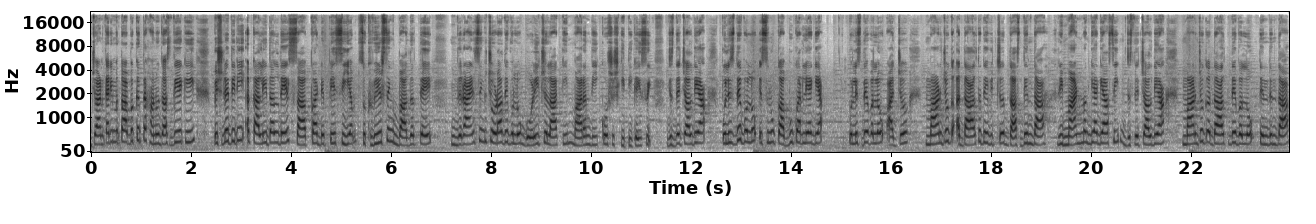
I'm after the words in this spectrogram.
ਜਾਣਕਾਰੀ ਮੁਤਾਬਕ ਤੁਹਾਨੂੰ ਦੱਸ ਦਈਏ ਕਿ ਪਿਛਲੇ ਦਿਨੀ ਅਕਾਲੀ ਦਲ ਦੇ ਸਾਬਕਾ ਡਿਪਟੀ ਸੀਐਮ ਸੁਖਵੀਰ ਸਿੰਘ ਬਾਦਲ ਤੇ ਨਰਾਇਣ ਸਿੰਘ ਚੋੜਾ ਦੇ ਵੱਲੋਂ ਗੋਲੀ ਚਲਾ ਕੇ ਮਾਰਨ ਦੀ ਕੋਸ਼ਿਸ਼ ਕੀਤੀ ਗਈ ਸੀ, ਜਿਸ ਦੇ ਚੱਲਦਿਆਂ ਪੁਲਿਸ ਦੇ ਵੱਲੋਂ ਇਸ ਨੂੰ ਕਾਬੂ ਕਰ ਲਿਆ ਗਿਆ। ਪੁਲਿਸ ਦੇ ਵੱਲੋਂ ਅੱਜ ਮਾਣਯੋਗ ਅਦਾਲਤ ਦੇ ਵਿੱਚ 10 ਦਿਨ ਦਾ ਰਿਮਾਂਡ ਮੰਗਿਆ ਗਿਆ ਸੀ, ਜਿਸ ਦੇ ਚੱਲਦਿਆਂ ਮਾਣਯੋਗ ਅਦਾਲਤ ਦੇ ਵੱਲੋਂ 3 ਦਿਨ ਦਾ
